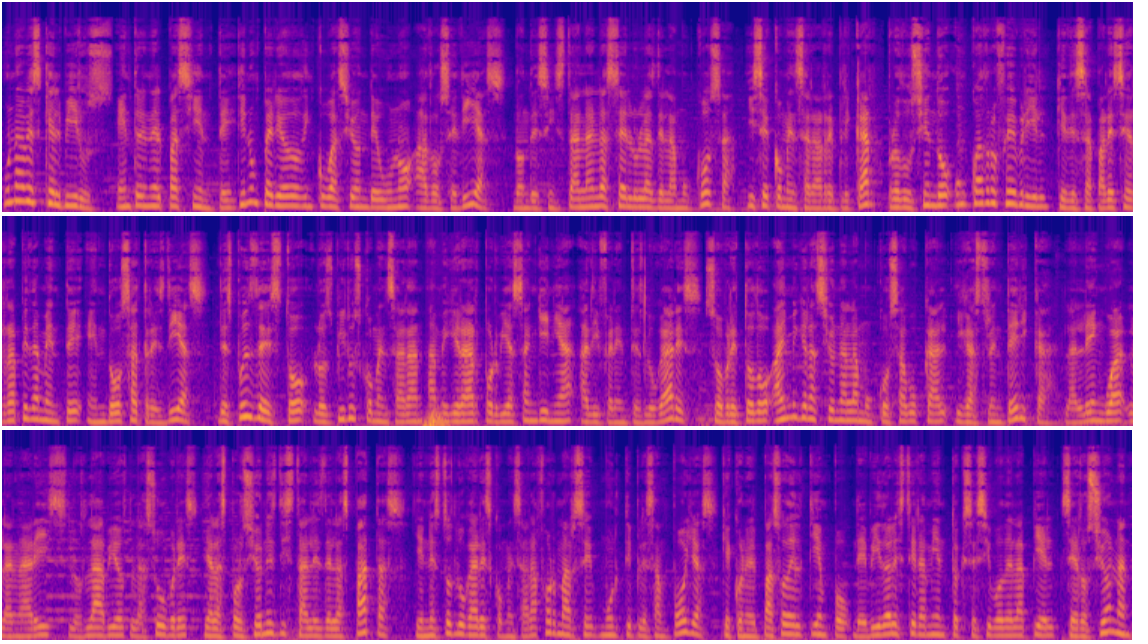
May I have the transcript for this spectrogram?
Una vez que el virus entra en el paciente, tiene un periodo de incubación de 1 a 12 días, donde se instalan las células de la mucosa y se comenzará a replicar, produciendo un cuadro febril que desaparece rápidamente en 2 a 3 días. Después de esto, los virus comenzarán a migrar por vía sanguínea a diferentes lugares. Sobre todo hay migración a la mucosa bucal y gastroentérica, la lengua, la nariz, los labios, las ubres y a las porciones distales de las patas, y en estos lugares comenzará a formarse múltiples ampollas que con el paso del tiempo, debido al estiramiento excesivo de la piel, se erosionan,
